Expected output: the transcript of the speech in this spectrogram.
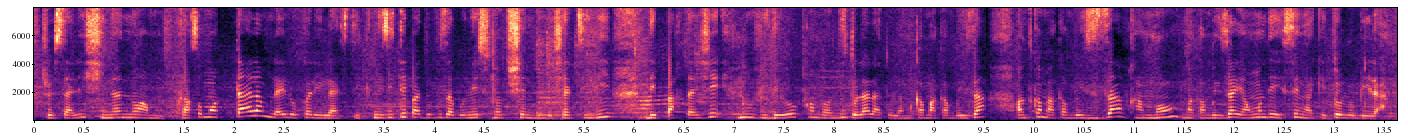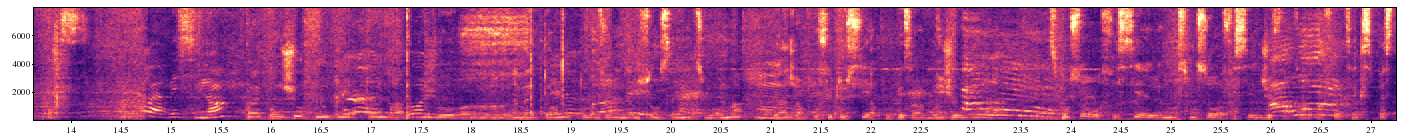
Je salue China Noir, garçon moi tala mulayi lokola élastique. N'hésitez pas de vous abonner sur notre chaîne Bombesha TV, de partager nos vidéos comme on dit tolala tola makambo eza. En tout cas makambo eza vraiment makambo eza yango nde esenga ke tolobela. Merci. Hervé Chinois. Ouais, bonjour Claudie Atondra, bonjour euh, na internet tout bazali na biso en ce moment. Mm. Là, j'en profite aussi à couper ça bonjour. Sponsor officiel, mon sponsor officiel, Joe Fakaro, Flex Express,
